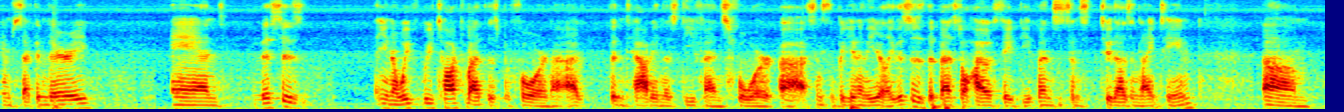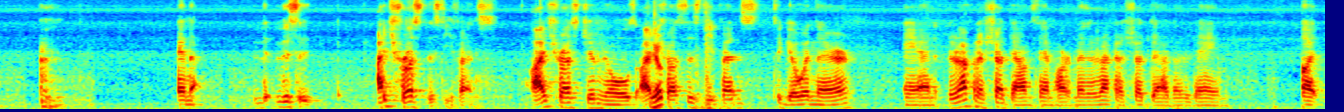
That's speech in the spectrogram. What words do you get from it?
game secondary, and this is, you know, we've we've talked about this before, and I, I've been touting this defense for uh, since the beginning of the year. Like this is the best Ohio State defense since 2019, um, and th- this is, I trust this defense. I trust Jim Knowles. I yep. trust this defense to go in there, and they're not going to shut down Sam Hartman. They're not going to shut down Notre Dame, but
